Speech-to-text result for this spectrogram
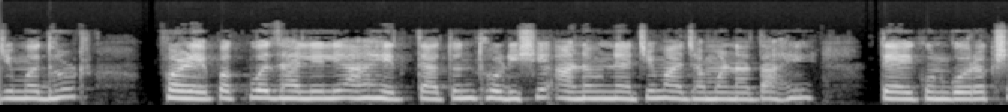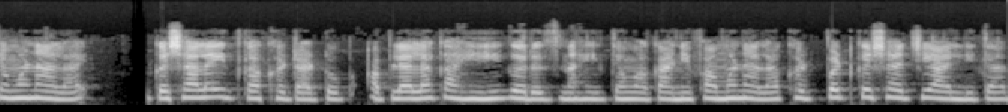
जी मधुर फळे पक्व झालेली आहेत त्यातून थोडीशी आणवण्याची माझ्या मनात आहे. ते ऐकून गोरक्ष म्हणाला कशाला इतका खटाटोप? आपल्याला काहीही गरज नाही. तेव्हा कानिफा म्हणाला खटपट कशाची आली त्यात?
